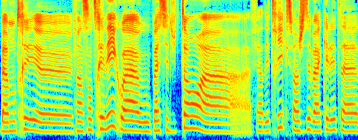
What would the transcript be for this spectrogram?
bah, montrer, euh, enfin, s'entraîner quoi, ou passer du temps à faire des tricks. Enfin, je sais pas. Quelle est ta-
